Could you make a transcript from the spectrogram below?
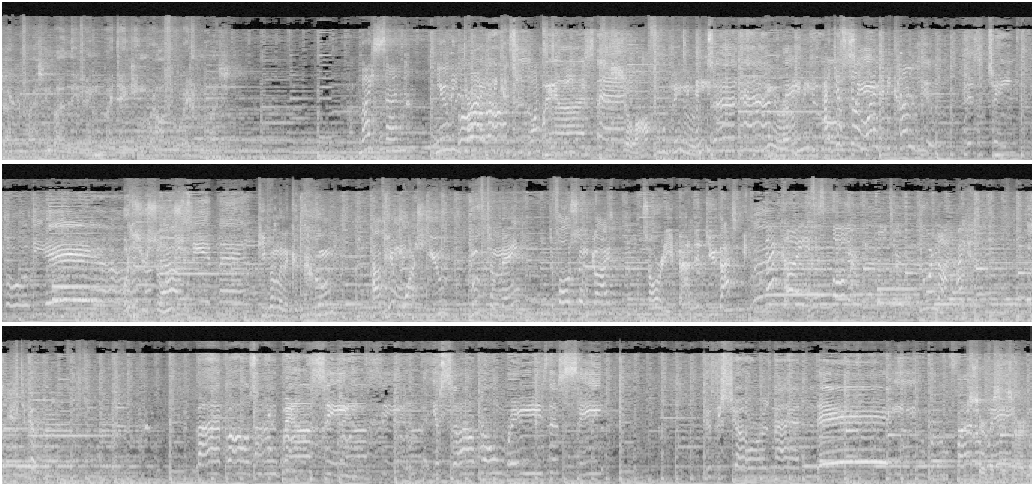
sacrificing by leaving, by taking Ralph away from us? My son nearly died because he wants to be with This is so awful being me. Being around me. I just don't want him to become you. There's change before the end. What is your solution? See it, man. Keep him in a cocoon? Have him watch you? Move to Maine? To follow some guy who's already abandoned you? That's it.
